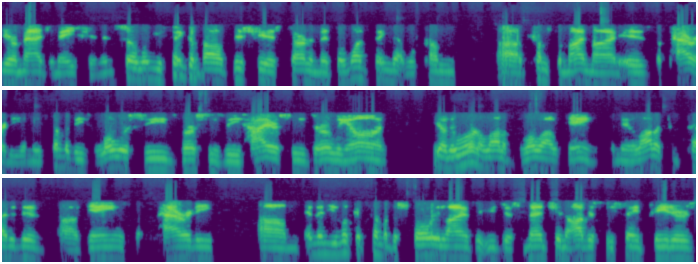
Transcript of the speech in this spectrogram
your imagination. And so, when you think about this year's tournament, the one thing that will come uh, comes to my mind is the parity. I mean, some of these lower seeds versus these higher seeds early on you know, there weren't a lot of blowout games. I mean, a lot of competitive uh, games, parity. Um, and then you look at some of the storylines that you just mentioned. Obviously, St. Peter's.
